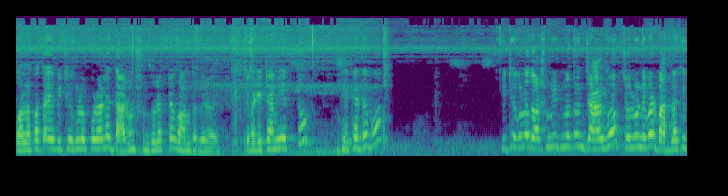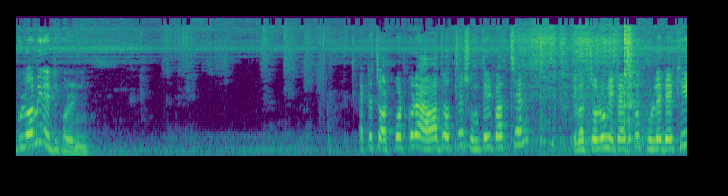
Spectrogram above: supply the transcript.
কলা পাতায় পিঠেগুলো পোড়ালে দারুণ সুন্দর একটা গন্ধ বেরোয়। এবার এটা আমি একটু ঢেকে দেব। পিঠেগুলো দশ মিনিট মতন জাল হোক, চলুন এবার বাদবাকিগুলো আমি রেডি করে নিই। একটা চটপট করে আওয়াজ হচ্ছে, শুনতেই পাচ্ছেন? এবার চলুন, এটা একটু খুলে দেখি।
